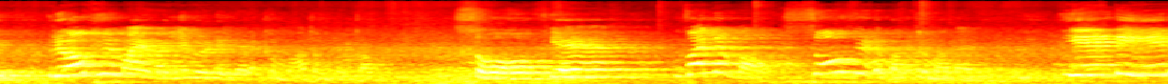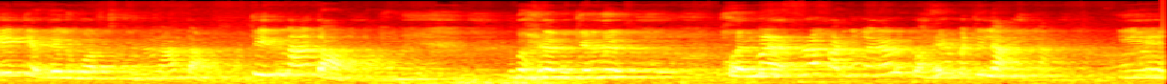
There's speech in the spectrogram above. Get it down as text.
വൃദ്ധയും രോഗിയുമായ വല്യമ്മയുടെ ഇറക്കം മാത്രം കേൾക്കാം സോഫിയ വല്യമ്മ സോഫിയുടെ ഭക്തമാരായിരുന്നു ഏടി എനിക്ക് എന്തെങ്കിലും കുറച്ച് തിന്നാണ്ട തിന്നാണ്ട ബഹളം വെക്കരുത്. ഒന്മാർ എപ്പോഴാ കടന്നു വരാൻ പറയാൻ പറ്റില്ല. ഏതോ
